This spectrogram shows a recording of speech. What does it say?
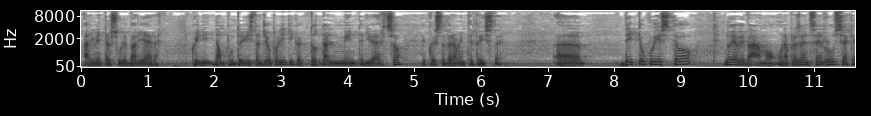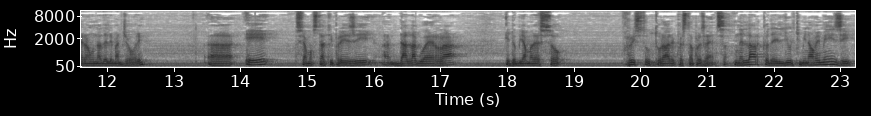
a rimettere sulle barriere. Quindi da un punto di vista geopolitico è totalmente diverso e questo è veramente triste. Uh, Detto questo, noi avevamo una presenza in Russia che era una delle maggiori eh, e siamo stati presi eh, dalla guerra e dobbiamo adesso ristrutturare questa presenza. Nell'arco degli ultimi nove mesi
